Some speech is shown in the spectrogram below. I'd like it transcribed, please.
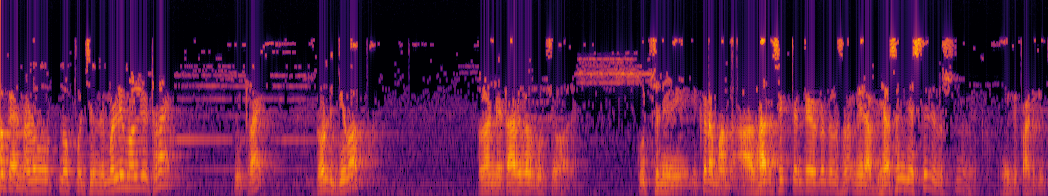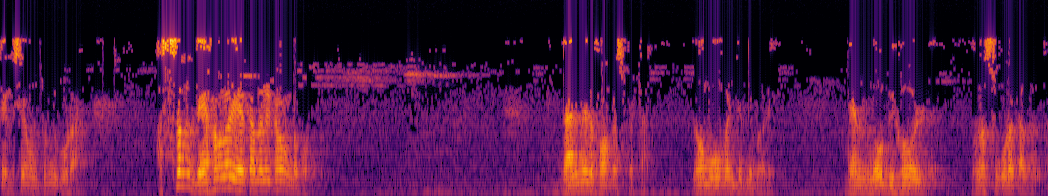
ఓకే నడువు నొప్పి వచ్చింది. మళ్ళీ మళ్ళీ try you try don't give up అలా నిటారుగా కూర్చోవాలి. కూర్చుని ఇక్కడ మన ఆధార శక్తి అంటే ఏమిటో తెలుసు? మీరు అభ్యాసం చేస్తే తెలుస్తుంది మీకు. మీకు పాటికి తెలిసే ఉంటుంది కూడా. అస్సలు దేహంలో ఏ కదలిక ఉండకూడదు. దాని మీద ఫోకస్ పెట్టాలి. No movement in the body then lo behold మనస్సు కూడా కదలదు.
